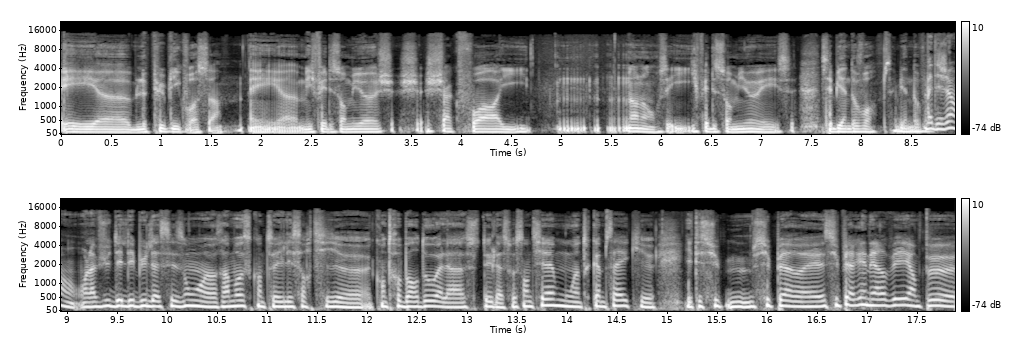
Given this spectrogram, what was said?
Et euh, le public voit ça. Et euh, il fait de son mieux. Ch- ch- chaque fois, il, non, non, il fait de son mieux et c'est bien de voir. C'est bien de voir. Bah déjà, on l'a vu dès le début de la saison, euh, Ramos, quand euh, il est sorti euh, contre Bordeaux à la, c'était la 60e ou un truc comme ça, et qu'il il était su- super, super énervé, un peu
